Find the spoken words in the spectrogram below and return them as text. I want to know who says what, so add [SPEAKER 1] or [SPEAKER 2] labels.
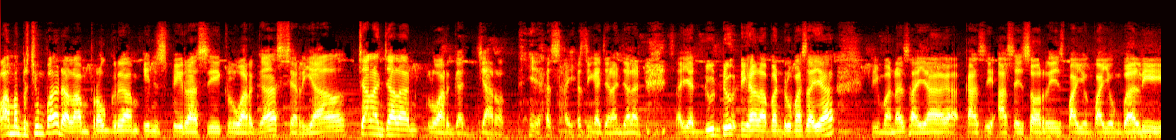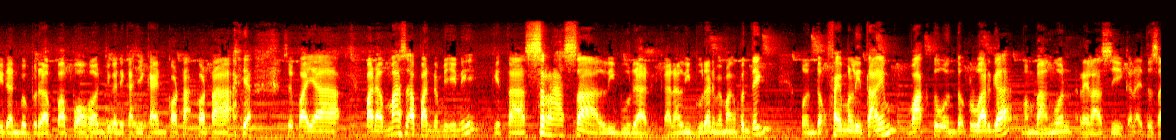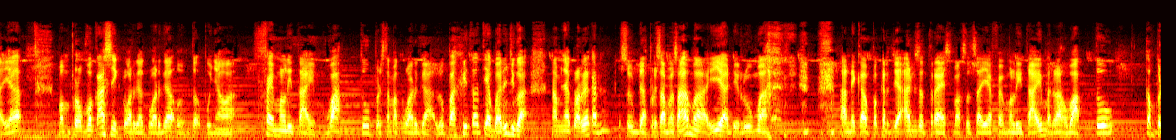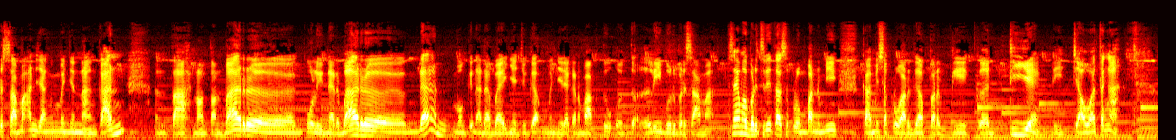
[SPEAKER 1] Selamat berjumpa dalam program Inspirasi Keluarga serial Jalan-Jalan Keluarga Jarot. Ya, saya sih nggak jalan-jalan. Saya duduk di halaman rumah saya di mana saya kasih aksesoris payung-payung Bali dan beberapa pohon juga dikasih kain kotak-kotak ya supaya pada masa pandemi ini kita serasa liburan karena liburan memang penting untuk family time, waktu untuk keluarga, membangun relasi. Karena itu saya memprovokasi keluarga-keluarga untuk punya family time, waktu bersama keluarga. Lupa kita tiap hari juga namanya keluarga kan sudah bersama-sama, iya di rumah. Aneka pekerjaan stres. Maksud saya family time adalah waktu kebersamaan yang menyenangkan, entah nonton bareng, kuliner bareng, dan mungkin ada baiknya juga menyediakan waktu untuk libur bersama. Saya mau bercerita sebelum pandemi, kami sekeluarga pergi ke Dieng di Jawa Tengah.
